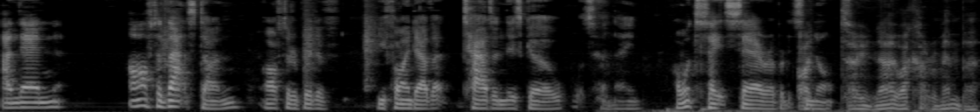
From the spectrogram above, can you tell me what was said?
and then after that's done, after a bit of, you find out that Tad and this girl, what's her name? I want to say it's Sarah, but it's I not. I don't know. I can't remember.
